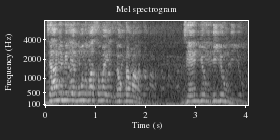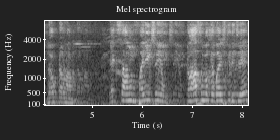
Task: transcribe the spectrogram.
ജാമ്യമില്ലിയ മൂന്ന് മാസമായി ലോക്ക്ഡൌൺ ആണ്. ജെ എൻ യും ലോക്ക്ഡൌൺ ആണ്. എക്സാമും പരീക്ഷയും ക്ലാസ്സും ഒക്കെ ബഹിഷ്കരിച്ച്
